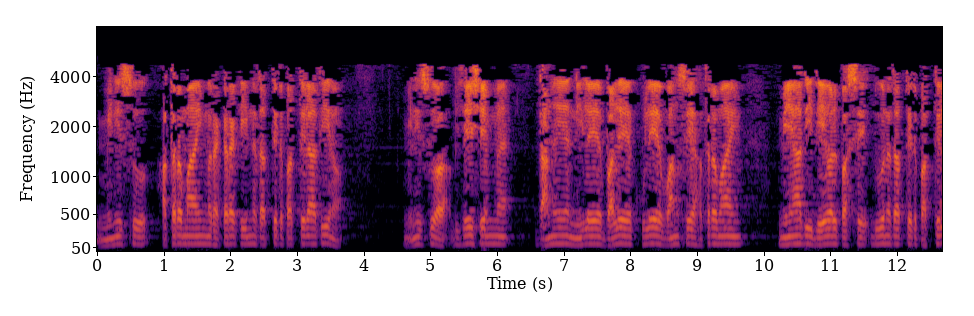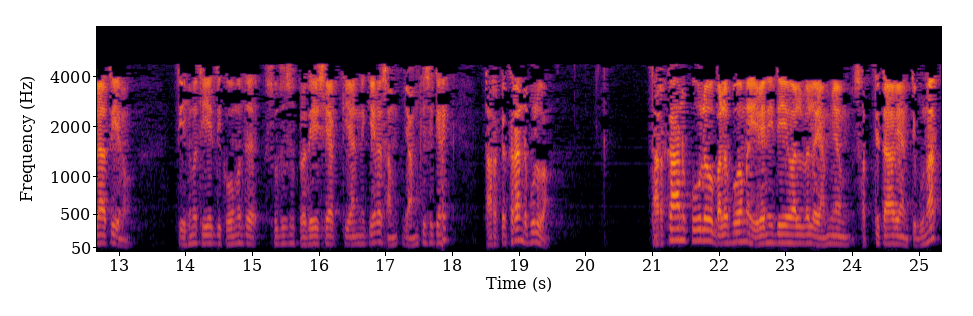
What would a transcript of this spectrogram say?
මිනිස්සු හතරමායින්ම රැක රැක ඉන්න තත්වයටපත් වෙලා තියෙනවා. මිනිස්සු විශේෂයෙන්ම ධනය, නිලය, බලය, කුලය, වංශය හතරමායින් මේ ආදී දේවල් පස්සේ දුවන තත්වයටපත් වෙලා තියෙනවා. ඉතින් එහෙම තියෙද්දි කොහොමද සුදුසු ප්‍රදේශයක් කියන්නේ කියලා යම්කිසි කෙනෙක් තර්ක කරන්න පුළුවන්. තර්කානුකූලව බලපුවම එවැනි දේවල් වල යම් යම් සත්‍යතාවයන් තිබුණත්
